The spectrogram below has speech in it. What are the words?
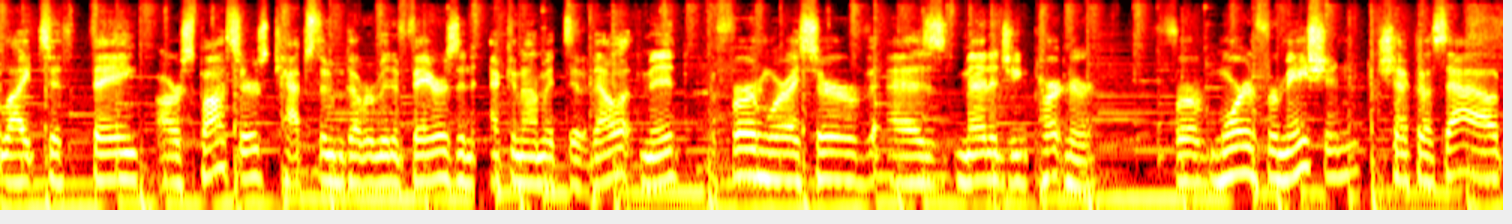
Like to thank our sponsors, Capstone Government Affairs and Economic Development, a firm where I serve as managing partner. For more information, check us out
